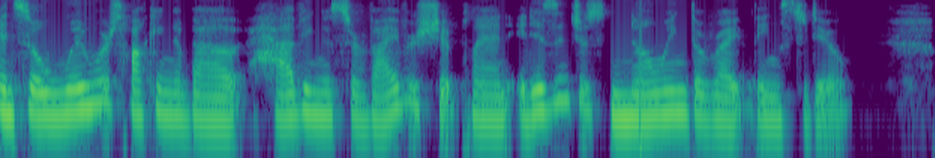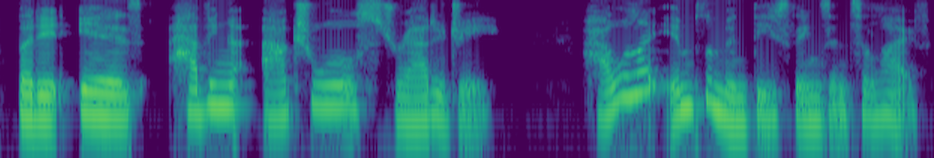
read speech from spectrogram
And so when we're talking about having a survivorship plan, it isn't just knowing the right things to do, but it is having an actual strategy. How will I implement these things into life?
